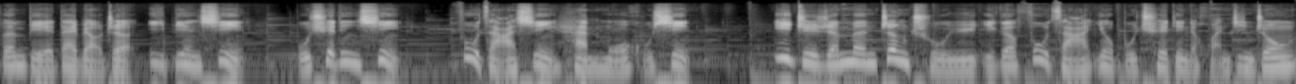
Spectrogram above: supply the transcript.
分别代表着易变性、不确定性、复杂性和模糊性，意指人们正处于一个复杂又不确定的环境中，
